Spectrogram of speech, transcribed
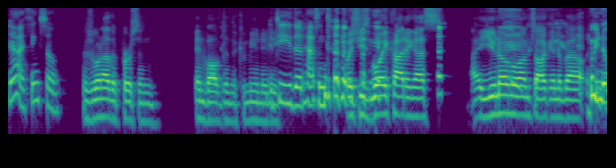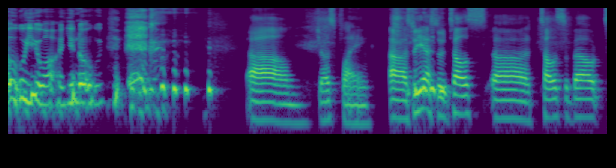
yeah. I think so. there's one other person involved in the community, that hasn't done. but she's boycotting us. I, you know who I'm talking about. we know who you are. You know. Who, Um, just playing. Uh, so yeah, so tell us, uh, tell us about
